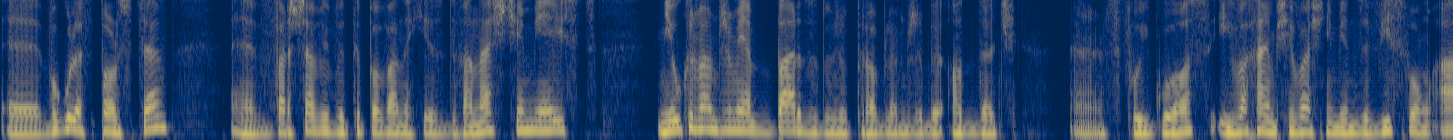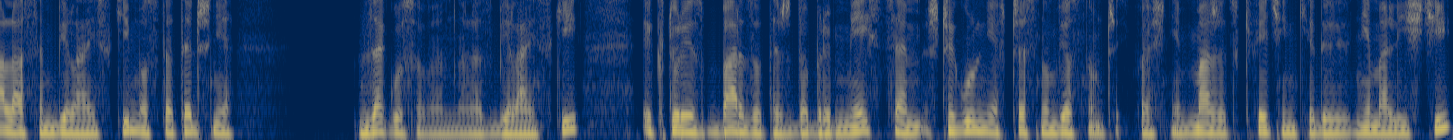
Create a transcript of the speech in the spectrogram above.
e, w ogóle w Polsce. W Warszawie wytypowanych jest 12 miejsc. Nie ukrywam, że miałem bardzo duży problem, żeby oddać swój głos i wahałem się właśnie między Wisłą a Lasem Bielańskim. Ostatecznie zagłosowałem na Las Bielański, e, który jest bardzo też dobrym miejscem, szczególnie wczesną wiosną, czyli właśnie marzec, kwiecień, kiedy nie ma liści.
